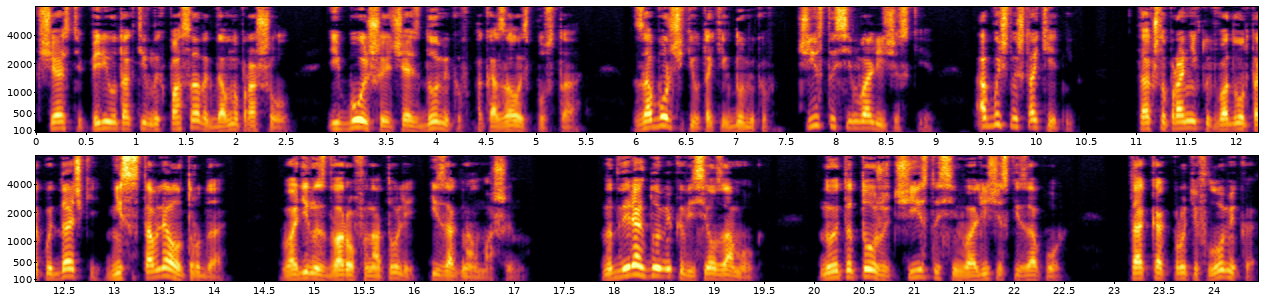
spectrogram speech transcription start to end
К счастью, период активных посадок давно прошел, и большая часть домиков оказалась пуста. Заборчики у таких домиков чисто символические, обычный штакетник. Так что проникнуть во двор такой дачки не составляло труда. В один из дворов Анатолий и загнал машину. На дверях домика висел замок. Но это тоже чисто символический запор, так как против ломика,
